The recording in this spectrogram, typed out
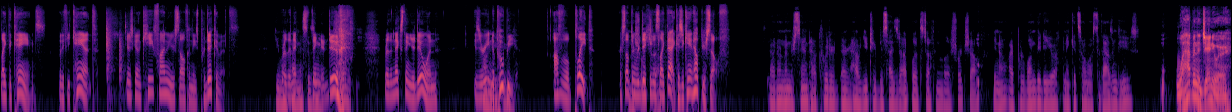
like the canes but if you can't you're just going to keep finding yourself in these predicaments You where the next thing you're doing where the next thing you're doing is you're On eating a poopy off of a plate or something ridiculous show. like that because you can't help yourself I don't understand how Twitter or how YouTube decides to upload stuff in the short shelf. You know, I put one video up and it gets almost a thousand views. What happened in January?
